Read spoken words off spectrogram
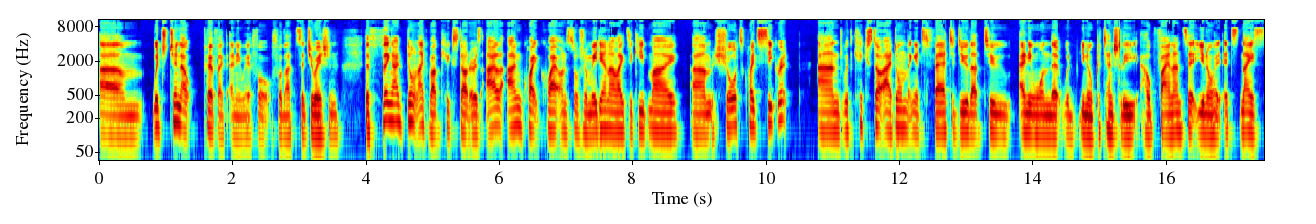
Um, which turned out perfect anyway for for that situation. The thing I don't like about Kickstarter is I I'm quite quiet on social media, and I like to keep my um shorts quite secret. And with Kickstarter, I don't think it's fair to do that to anyone that would, you know, potentially help finance it. You know, it, it's nice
